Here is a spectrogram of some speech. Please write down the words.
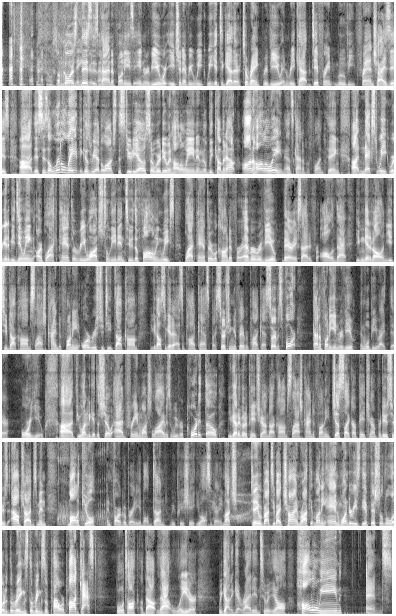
Of course, this is kind of funnies in review, where each and every week we get together to rank, review, and recap different movie franchises. Uh, this is a little late because we had to launch the studio, so we're doing Halloween, and it'll be coming out on Halloween. That's kind of a fun thing. Uh, next week, we're going to be doing our Black Panther rewatch to lead into the following week's Black Panther Wakanda Forever review. Very excited for all of that. You can get it all on youtube.com slash kind of funny or roosterteeth.com. You could also get it as a podcast by searching your favorite podcast service for kind of funny in review, and we'll be right there for you. Uh, if you wanted to get the show ad free and watch live as we record it, though, you got to go to patreon.com slash kind of funny, just like our Patreon producers, Al Tribesman, Molecule, and Fargo Brady have all done. We appreciate you all so very much. Today, we're brought to you by Chime, Rocket Money, and Wondery's, the official The Lord of the Rings, The Rings of Power podcast. But we'll talk about that later. We got to get right into it, y'all. Halloween ends.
